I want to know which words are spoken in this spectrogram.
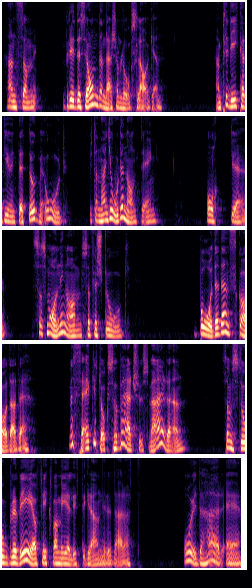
Han som brydde sig om den där som låg slagen. Han predikade ju inte ett dugg med ord, utan han gjorde någonting. Och eh, så småningom så förstod både den skadade, men säkert också värdshusvärden som stod bredvid och fick vara med lite grann i det där att oj, det här är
